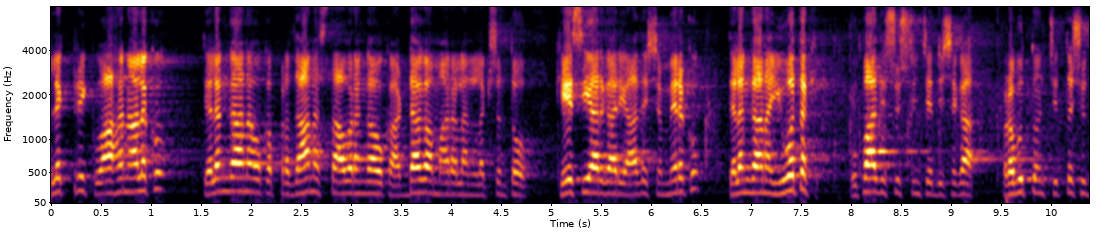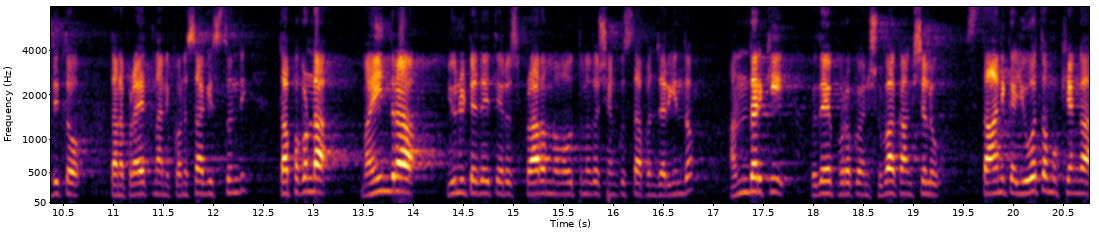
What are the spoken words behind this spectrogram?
ఎలక్ట్రిక్ వాహనాలకు తెలంగాణ ఒక ప్రధాన స్థావరంగా ఒక అడ్డాగా మారాలన్న లక్ష్యంతో కేసీఆర్ గారి ఆదేశం మేరకు తెలంగాణ యువతకి ఉపాధి సృష్టించే దిశగా ప్రభుత్వం చిత్తశుద్ధితో తన ప్రయత్నాన్ని కొనసాగిస్తుంది. తప్పకుండా మహీంద్రా యూనిట్ ఏదైతే ఈరోజు ప్రారంభమవుతున్నదో శంకుస్థాపన జరిగిందో అందరికీ హృదయపూర్వకమైన శుభాకాంక్షలు. స్థానిక యువత ముఖ్యంగా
